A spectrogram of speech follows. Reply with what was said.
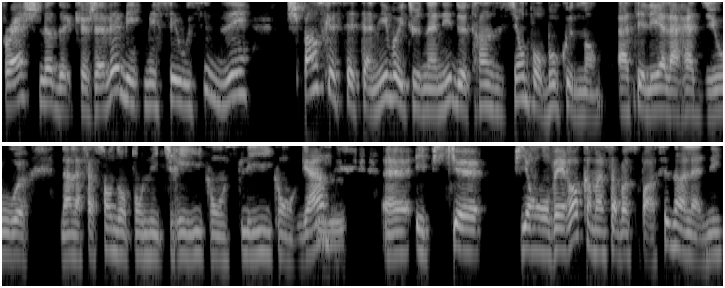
fresh là, que j'avais, mais, mais c'est aussi de dire, je pense que cette année va être une année de transition pour beaucoup de monde, à télé, à la radio, euh, dans la façon dont on écrit, qu'on se lit, qu'on regarde, euh, et puis que puis on verra comment ça va se passer dans l'année.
